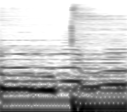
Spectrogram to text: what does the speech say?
Mm-hmm.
